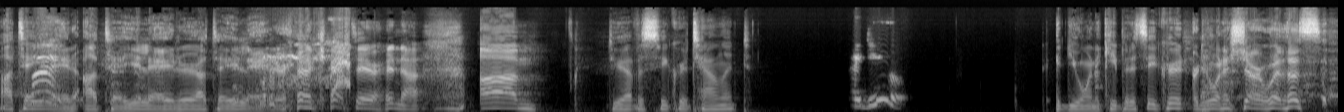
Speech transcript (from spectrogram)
I'll tell you What? later. I'll tell you later. I'll tell you later. I can't tell you right now. Um, do you have a secret talent? I do. Do you want to keep it a secret, or do you want to share it with us?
